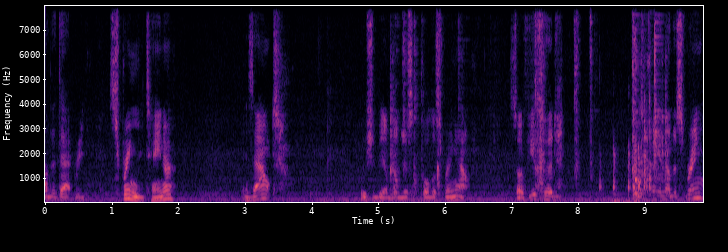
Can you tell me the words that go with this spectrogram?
Now that that re- spring retainer is out, we should be able to just pull the spring out. So if you could get me another spring.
